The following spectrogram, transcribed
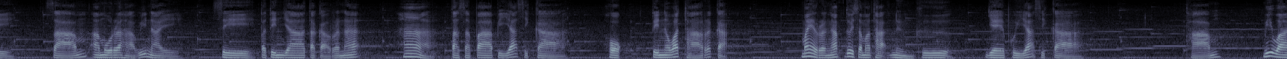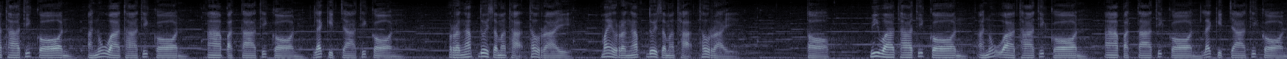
3. อมุรหาวินัย 4. ปฏิญญาตการณะ 5. ตัสปาปิยสิกา 6. ตินวัฏฐารกะ ไม่ระงับด้วยสมถะหนึ่งคือ เยพุยสิกา ถาม วิวาธาธิกร อนุวาธาธิกร อาปัตตาธิกร และกิจจาธิกร ระงับด้วยสมถะเท่าไร ไม่ระงับด้วยสมถะเท่าไร ตอบ วิวาธาธิกร อนุวาธาธิกร อาปัตตาธิกร และกิจจาธิกร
